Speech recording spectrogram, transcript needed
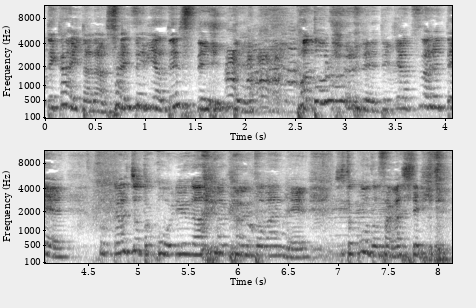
て書いたらサイゼリアですって言ってパトロールで摘発されてそこからちょっと交流があるアカウントなんでちょっと今度探してきて。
